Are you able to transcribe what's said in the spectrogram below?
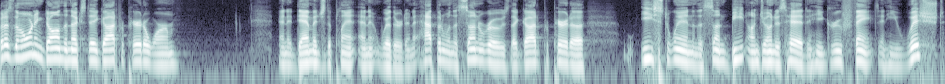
But as the morning dawned the next day, God prepared a worm, and it damaged the plant and it withered. And it happened when the sun rose that God prepared a east wind, and the sun beat on Jonah's head, and he grew faint, and he wished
